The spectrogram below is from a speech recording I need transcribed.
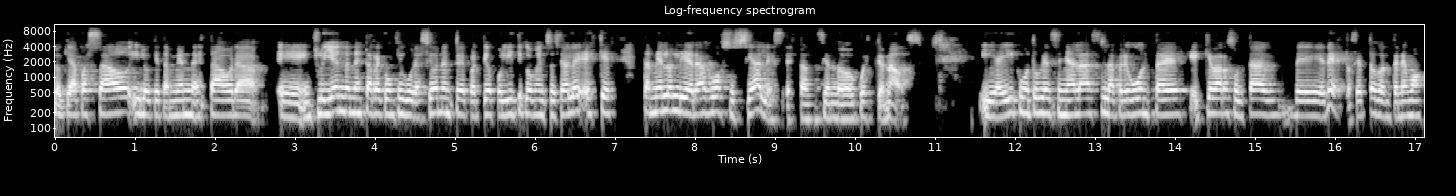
lo que ha pasado y lo que también está ahora eh, influyendo en esta reconfiguración entre partidos políticos y sociales es que también los liderazgos sociales están siendo cuestionados. Y ahí, como tú bien señalas, la pregunta es qué va a resultar de, esto, ¿cierto? Cuando tenemos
